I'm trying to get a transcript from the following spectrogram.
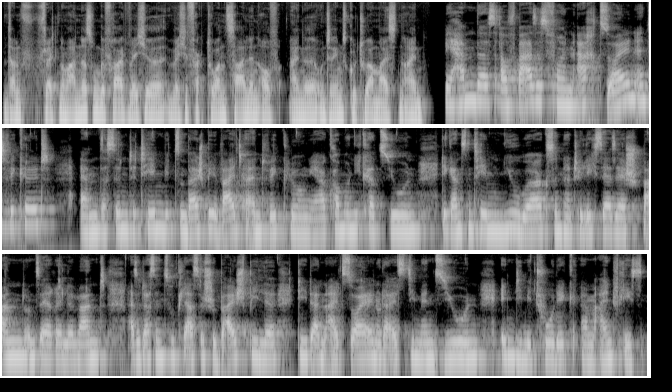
dann vielleicht nochmal andersrum gefragt, welche, welche Faktoren zahlen denn auf eine Unternehmenskultur am meisten ein? Wir haben das auf Basis von acht Säulen entwickelt. Ähm, das sind Themen wie zum Beispiel Weiterentwicklung, ja, Kommunikation. Die ganzen Themen New Work sind natürlich sehr, sehr spannend und sehr relevant. Also das sind so klassische Beispiele, die dann als Säulen oder als Dimension in die Methodik ähm, einfließen.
